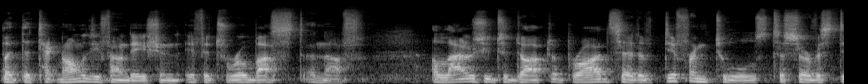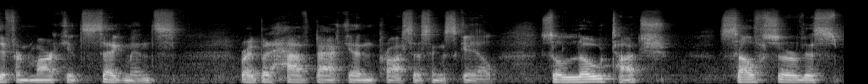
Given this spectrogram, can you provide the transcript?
But the technology foundation, if it's robust enough, allows you to adopt a broad set of different tools to service different market segments, right? But have back end processing scale. So low touch, self service,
